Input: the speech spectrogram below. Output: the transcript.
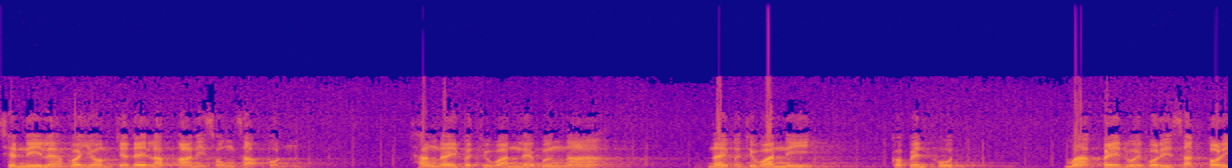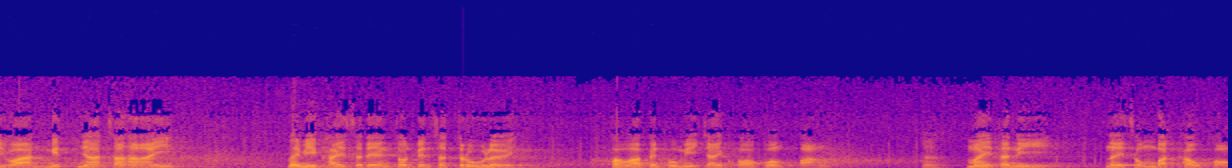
เช่นนี้แล้วก็ย่อมจะได้รับอานิสงสผล ทั้งในปัจจุบันและเบื้องหน้า ในปัจจุบันนี้ก็เป็นพูดมากไปด้วยบริษัทบริวารมิตรญาติสหาย ไม่มีใครแสดงตนเป็นศัตรูเลย เพราะว่าเป็นผู้มีใจคอกว้างขวางไม่ตนีในสมบัติเข้าของ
